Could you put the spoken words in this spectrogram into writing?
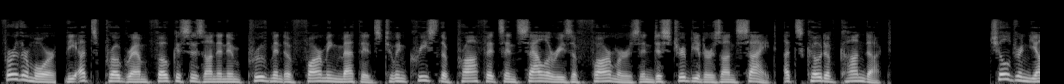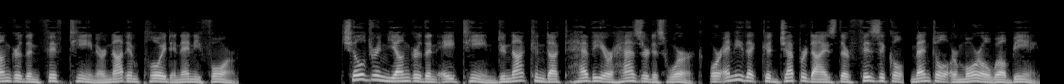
Furthermore, the UTZ program focuses on an improvement of farming methods to increase the profits and salaries of farmers and distributors on site. UTZ Code of Conduct Children younger than 15 are not employed in any form. Children younger than 18 do not conduct heavy or hazardous work, or any that could jeopardize their physical, mental or moral well-being.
